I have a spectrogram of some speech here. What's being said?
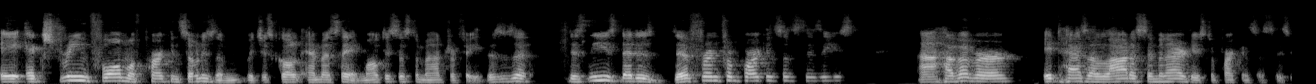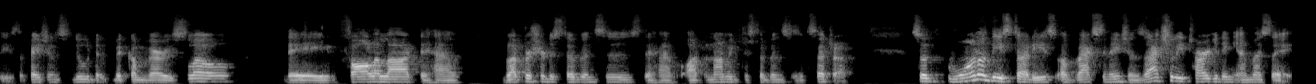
a extreme form of Parkinsonism, which is called MSA, multisystem atrophy. This is a disease that is different from Parkinson's disease. Uh, however, it has a lot of similarities to Parkinson's disease. The patients do become very slow, they fall a lot, they have blood pressure disturbances, they have autonomic disturbances, etc. So one of these studies of vaccination is actually targeting MSA.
